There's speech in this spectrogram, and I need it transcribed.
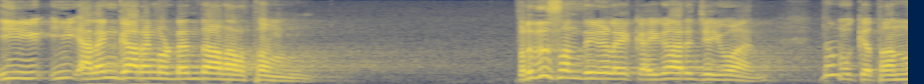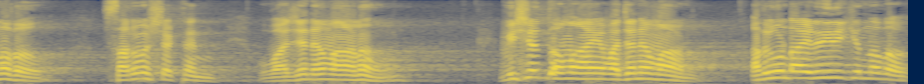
ഈ ഈ അലങ്കാരം കൊണ്ട് എന്താണ് അർത്ഥം? പ്രതിസന്ധികളെ കൈകാര്യം ചെയ്യുവാൻ നമുക്ക് തന്നത് സർവശക്തൻ വചനമാണ്. വിശുദ്ധമായ വചനമാണ്. അതുകൊണ്ടാണ് എഴുതിയിരിക്കുന്നത്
